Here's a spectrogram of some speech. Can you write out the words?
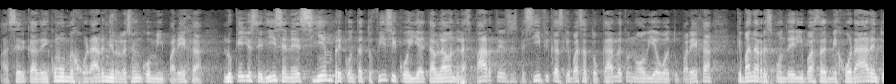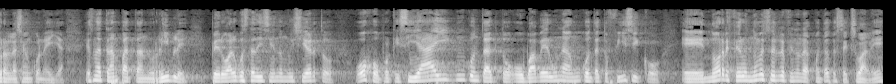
acerca de cómo mejorar mi relación con mi pareja, lo que ellos te dicen es siempre contacto físico y ya te hablaban de las partes específicas que vas a tocarle a tu novia o a tu pareja que van a responder y vas a mejorar en tu relación con ella. Es una trampa tan horrible, pero algo está diciendo muy cierto. Ojo, porque si hay un contacto o va a haber una, un contacto físico, eh, no, refiero, no me estoy refiriendo al contacto sexual, eh,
